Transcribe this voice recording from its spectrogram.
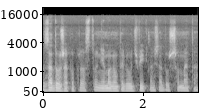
za duże po prostu. Nie mogą tego udźwignąć na dłuższą metę.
